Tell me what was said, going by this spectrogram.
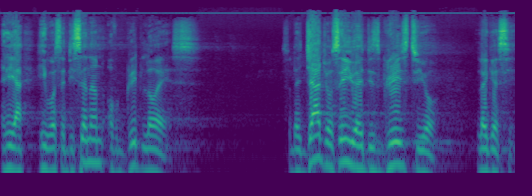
And he, he was a descendant of great lawyers. So the judge was saying, You are a disgrace to your legacy.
